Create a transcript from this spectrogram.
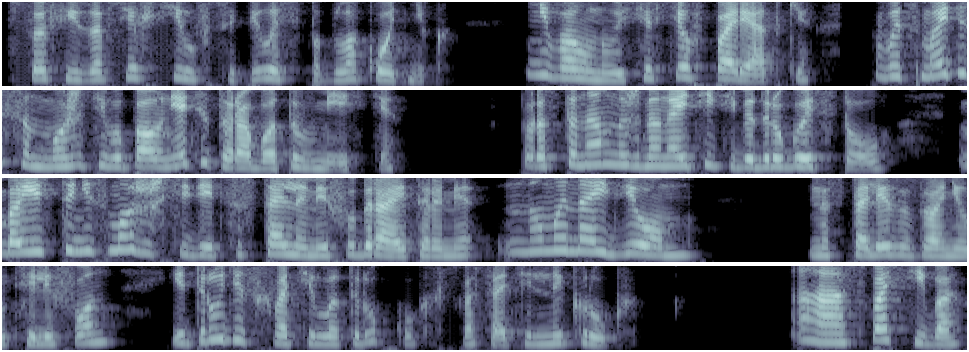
Софи изо всех сил вцепилась в подлокотник. «Не волнуйся, все в порядке. Вы с Мэдисон можете выполнять эту работу вместе. Просто нам нужно найти тебе другой стол. Боюсь, ты не сможешь сидеть с остальными фудрайтерами, но мы найдем». На столе зазвонил телефон, и Труди схватила трубку, как спасательный круг. «А, спасибо,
